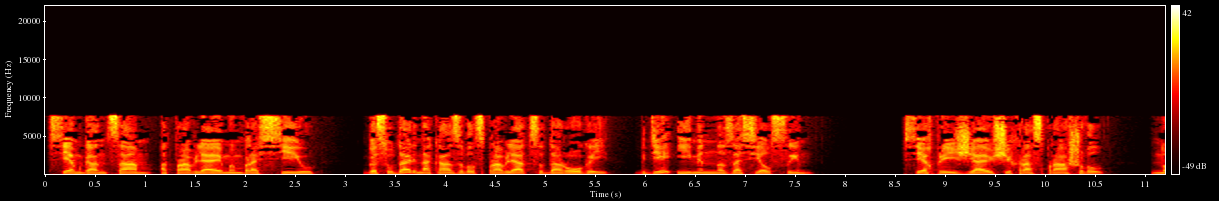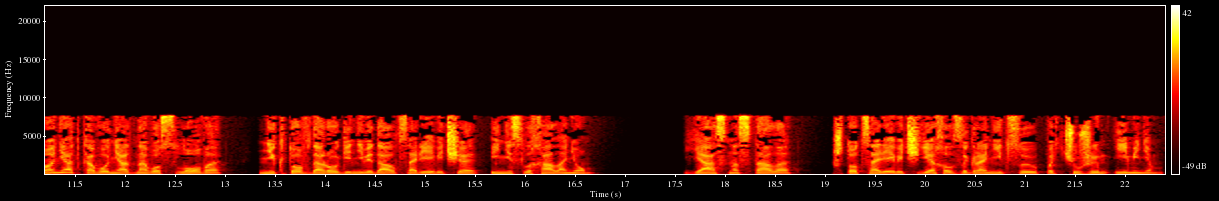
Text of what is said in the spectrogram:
Всем гонцам, отправляемым в Россию, государь наказывал справляться дорогой, где именно засел сын, всех приезжающих расспрашивал, но ни от кого ни одного слова, никто в дороге не видал царевича и не слыхал о нем. Ясно стало, что царевич ехал за границу под чужим именем,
